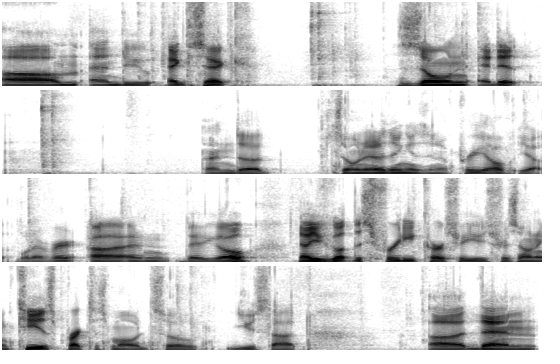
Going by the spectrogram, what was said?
Um, and do exec zone edit. And uh, zone editing is in a pre-alpha. Yeah, whatever. Uh, and there you go. Now you've got this 3D cursor used for zoning. T is practice mode, so use that. Uh, then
